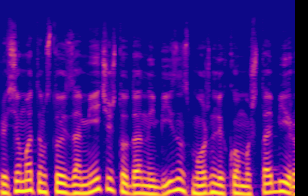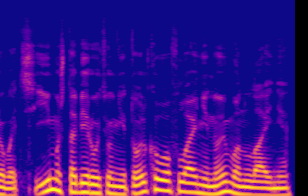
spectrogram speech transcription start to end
При всем этом стоит заметить, что данный бизнес можно легко масштабировать, и масштабировать его не только в офлайне, но и в онлайне.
